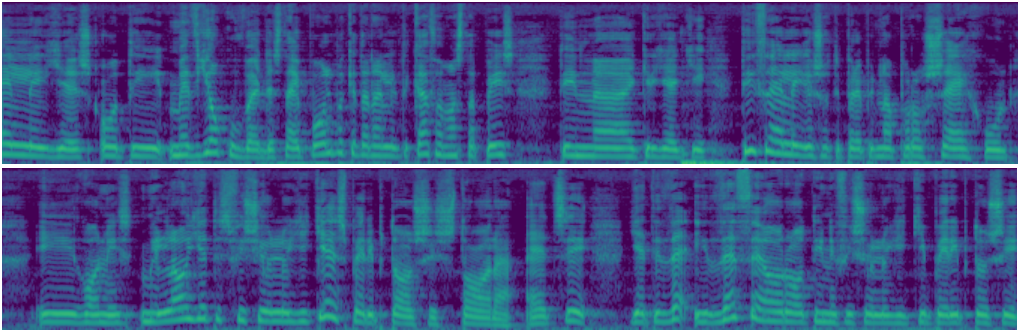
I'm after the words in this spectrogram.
έλεγες ότι με δύο κουβέντες, τα υπόλοιπα και τα αναλυτικά θα μας τα πεις την uh, Κυριακή, τι θα έλεγες ότι πρέπει να προσέχουν οι γονείς; Μιλάω για τις φυσιολογικές περιπτώσεις τώρα, έτσι; Γιατί δεν δε θεωρώ ότι είναι φυσιολογική περίπτωση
